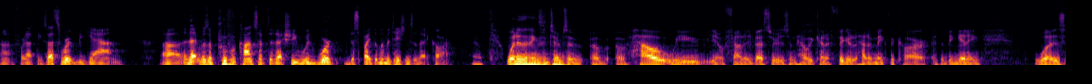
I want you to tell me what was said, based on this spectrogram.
uh, for that thing. So that's where it began. Uh, and that was a proof of concept that actually would work despite the limitations of that car. Yeah. One of the things in terms of, of, of, how we you know, found investors and how we kind of figured out how to make the car at the beginning was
